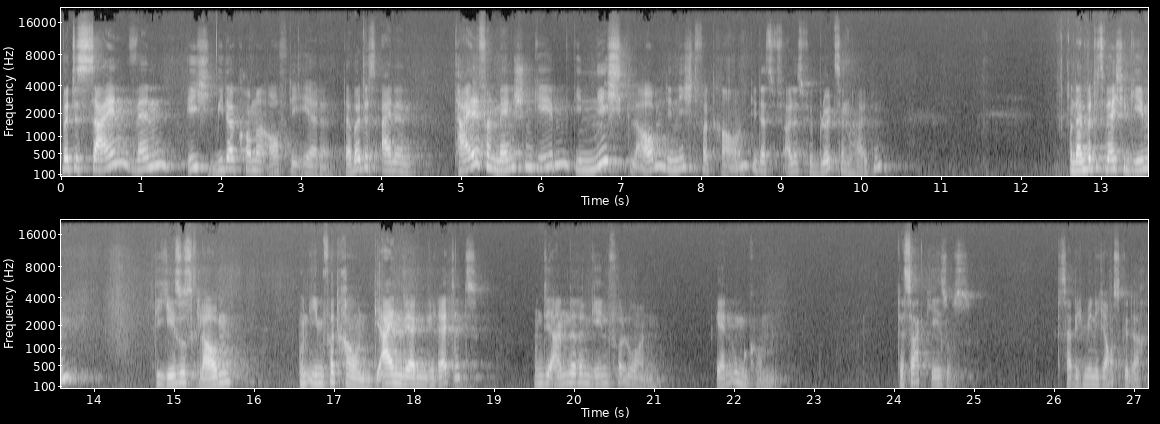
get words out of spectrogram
wird es sein, wenn ich wiederkomme auf die Erde. Da wird es einen Teil von Menschen geben, die nicht glauben, die nicht vertrauen, die das alles für Blödsinn halten. Und dann wird es welche geben, die Jesus glauben und ihm vertrauen. Die einen werden gerettet und die anderen gehen verloren, werden umkommen. Das sagt Jesus. Das habe ich mir nicht ausgedacht,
